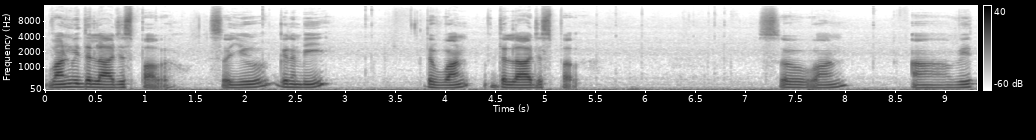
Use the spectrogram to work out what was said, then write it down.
one with the largest power. So u gonna be the one with the largest power. So one uh, with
